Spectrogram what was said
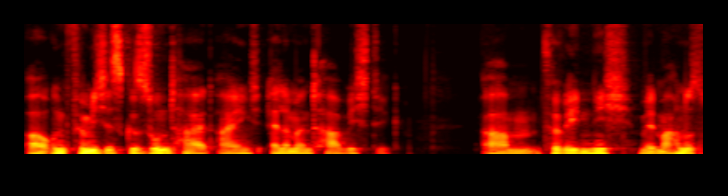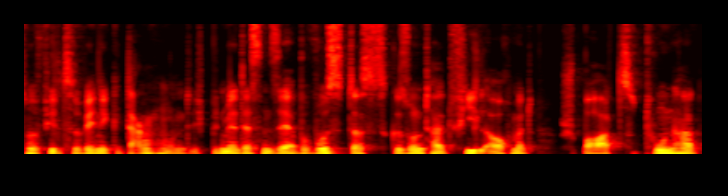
Äh, und für mich ist Gesundheit eigentlich elementar wichtig. Ähm, für wen nicht? Wir machen uns nur viel zu wenig Gedanken und ich bin mir dessen sehr bewusst, dass Gesundheit viel auch mit Sport zu tun hat.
